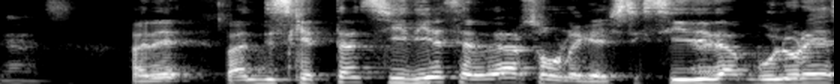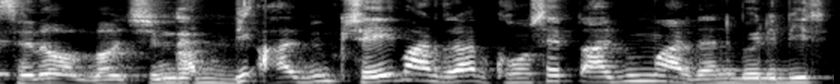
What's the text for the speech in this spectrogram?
Evet. Hani ben disketten CD'ye seneler sonra geçtik. CD'den Blu-ray'e sene aldı lan. Şimdi Abi bir albüm şey vardır abi konsept albüm vardı. Hani böyle bir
